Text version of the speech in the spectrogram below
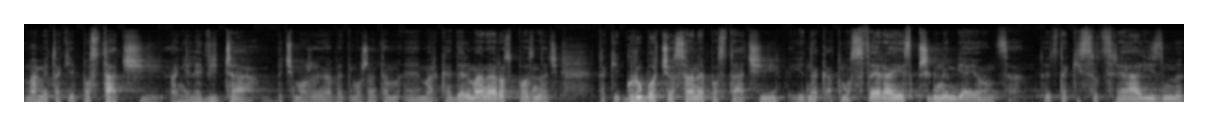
Mamy takie postaci Anielewicza, być może nawet można tam e, Marka Edelmana rozpoznać, takie grubo ciosane postaci, jednak atmosfera jest przygnębiająca. To jest taki socrealizm,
